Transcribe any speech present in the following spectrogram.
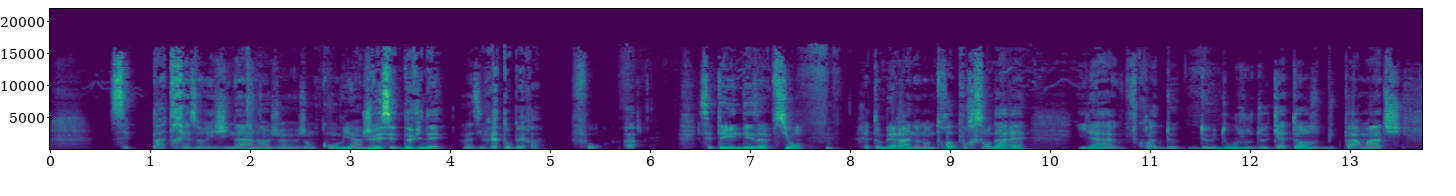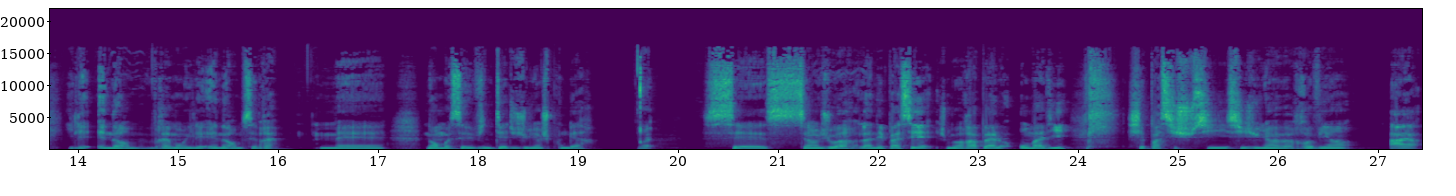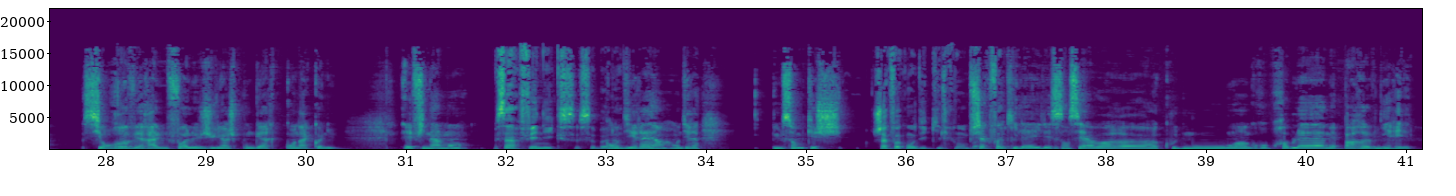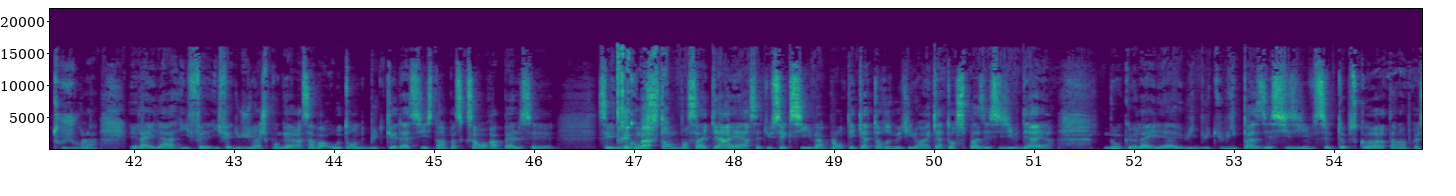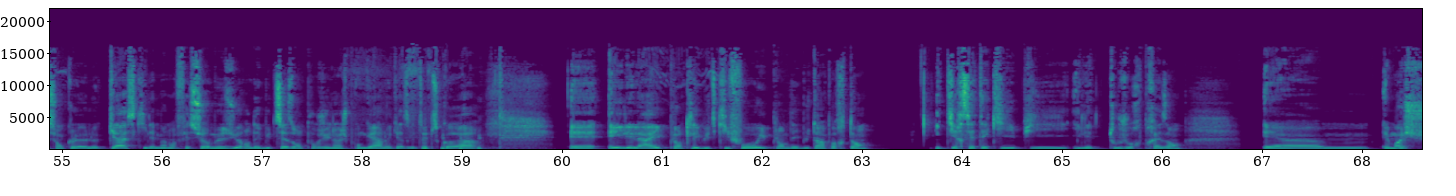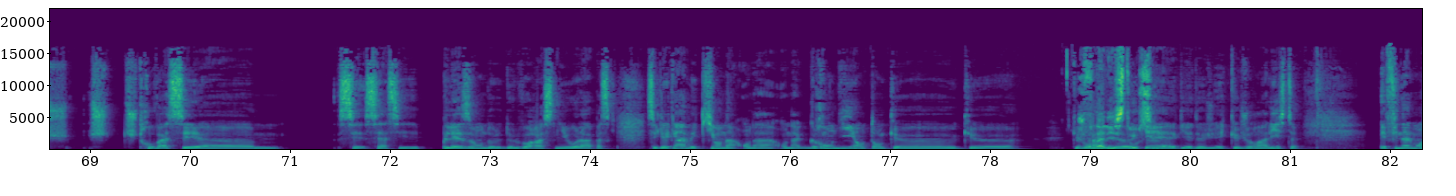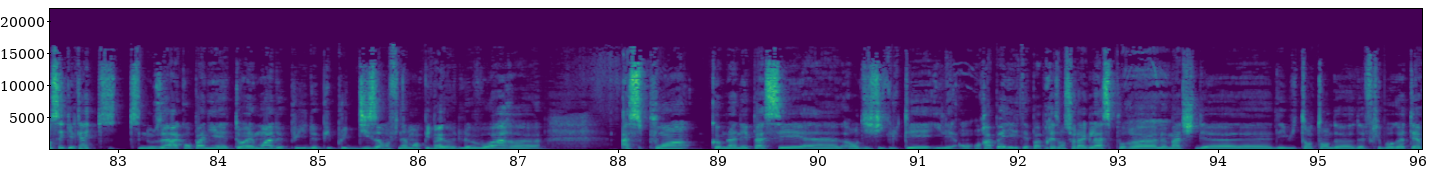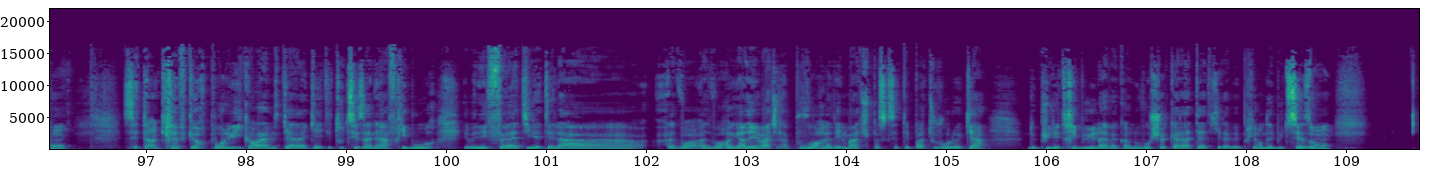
c'est pas très original, hein, je- j'en conviens. Je vais essayer de deviner. Vas-y. Reto Berra. Faux. Ah. C'était une des options. Reto Berra, 93% d'arrêt. Il a, je crois, 2, 12 ou 2-14 buts par match. Il est énorme. Vraiment, il est énorme, c'est vrai. Mais, non, moi, c'est vintage Julien Sprunger. Ouais. C'est, c'est un joueur, l'année passée, je me rappelle, on m'a dit, je sais pas si, si, si Julien revient à, si on reverra une fois le Julien Sprunger qu'on a connu. Et finalement, Mais c'est un phénix, ce on bonhomme. dirait, hein, on dirait. Il me semble que ch- Chaque fois qu'on dit qu'il est en bas. chaque fois qu'il est, il est censé avoir euh, un coup de mou ou un gros problème et pas revenir, il est toujours là. Et là, il a, il fait, il fait du Julien Sponger, à savoir autant de buts que d'assists, hein, parce que ça, on rappelle, c'est, c'est une constante dans sa carrière. C'est, tu sais que s'il va planter 14 buts, il aura 14 passes décisives derrière. Donc euh, là, il est à 8 buts, 8 passes décisives. C'est le top scorer. T'as l'impression que le, le casque, il est maintenant fait sur mesure en début de saison pour Julien Sponger, le casque de top scorer. et, et il est là, il plante les buts qu'il faut, il plante des buts importants il tire cette équipe, il, il est toujours présent. Et, euh, et moi, je, je, je trouve assez, euh, c'est, assez plaisant de, de le voir à ce niveau-là parce que c'est quelqu'un avec qui on a, on a, on a grandi en tant que, que, que Journaliste de aussi. Et, de- et que journaliste. Et finalement, c'est quelqu'un qui, qui nous a accompagnés, toi et moi, depuis, depuis plus de dix ans finalement, puis de, de le voir euh, à ce point comme l'année passée euh, en difficulté. Il est, on, on rappelle, il n'était pas présent sur la glace pour euh, le match de, des 80 ans de, de Fribourg-Gotteron. C'était un crève-cœur pour lui quand même, qui a, qui a été toutes ces années à Fribourg. Il y avait des fêtes, il était là à, à devoir, à devoir regarder le match, à pouvoir regarder le match parce que c'était pas toujours le cas depuis les tribunes avec un nouveau choc à la tête qu'il avait pris en début de saison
